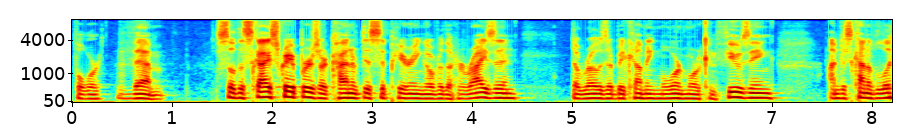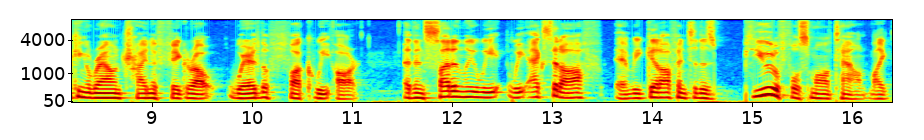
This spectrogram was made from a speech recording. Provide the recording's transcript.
for them. So the skyscrapers are kind of disappearing over the horizon. The roads are becoming more and more confusing. I'm just kind of looking around trying to figure out where the fuck we are. And then suddenly we we exit off and we get off into this beautiful small town. Like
